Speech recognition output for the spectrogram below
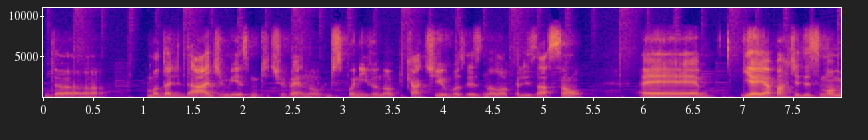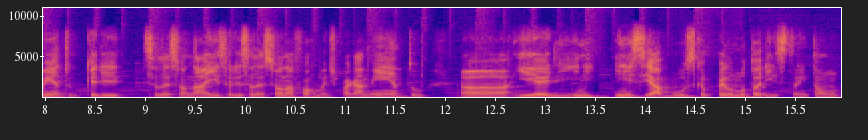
da modalidade mesmo que tiver no, disponível no aplicativo, às vezes na localização. É, e aí, a partir desse momento que ele selecionar isso, ele seleciona a forma de pagamento uh, e ele in, inicia a busca pelo motorista. Então,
